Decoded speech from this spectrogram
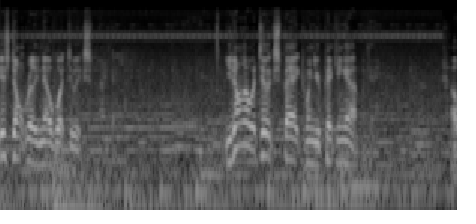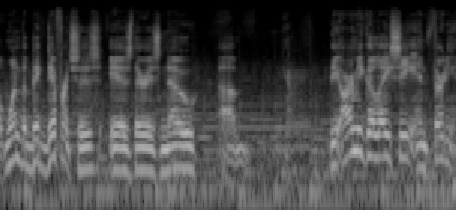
Just don't really know what to expect. You don't know what to expect when you're picking up. Okay. Uh, one of the big differences is there is no um, the Armi Galesi in 30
